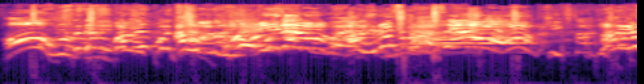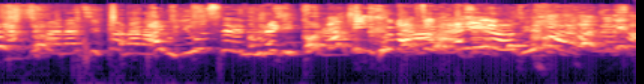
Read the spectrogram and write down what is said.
어, 그래, 빨리 아, 왜 이러는 거야? 아, 이러지 마세요! 기껏 이거 집 하나, 집 하나 갖고 유세는. 그래, 기껏 당신 그만 좀 하세요!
